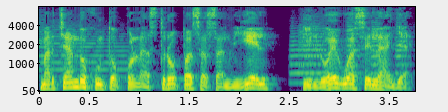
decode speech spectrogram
marchando junto con las tropas a San Miguel y luego a Celaya.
